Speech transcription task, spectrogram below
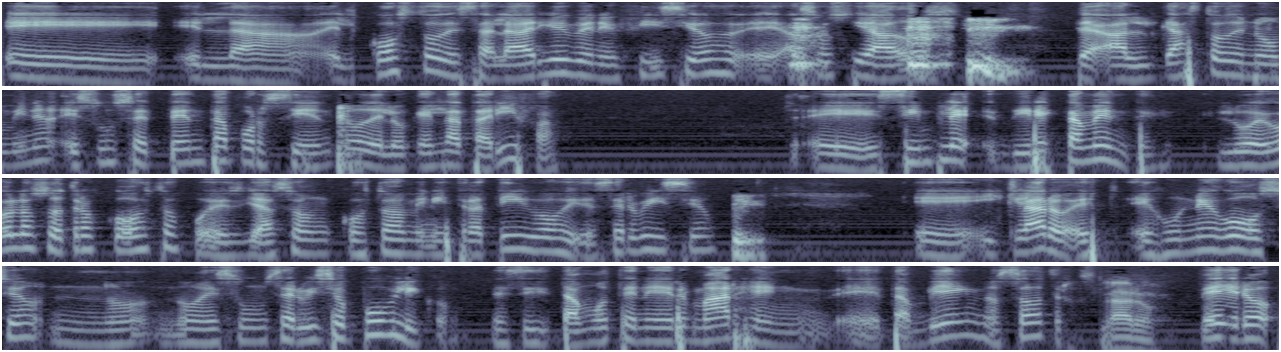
eh, el costo de salario y beneficios eh, asociados al gasto de nómina es un 70% de lo que es la tarifa. Eh, simple directamente. Luego los otros costos, pues ya son costos administrativos y de servicio. Eh, y claro, es, un negocio, no, no es un servicio público. Necesitamos tener margen eh, también nosotros. Claro. Pero,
